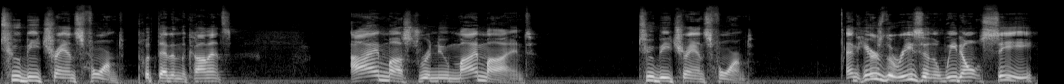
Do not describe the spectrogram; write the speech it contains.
to be transformed. Put that in the comments. I must renew my mind to be transformed. And here's the reason that we don't see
